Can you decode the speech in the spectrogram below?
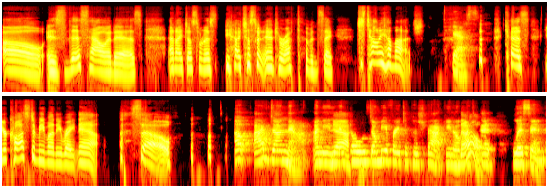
oh, is this how it is? And I just want to, I just want to interrupt them and say, just tell me how much. Yes. Because you're costing me money right now. So. oh, I've done that. I mean, yeah. don't be afraid to push back. You know, no. I said, listen,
